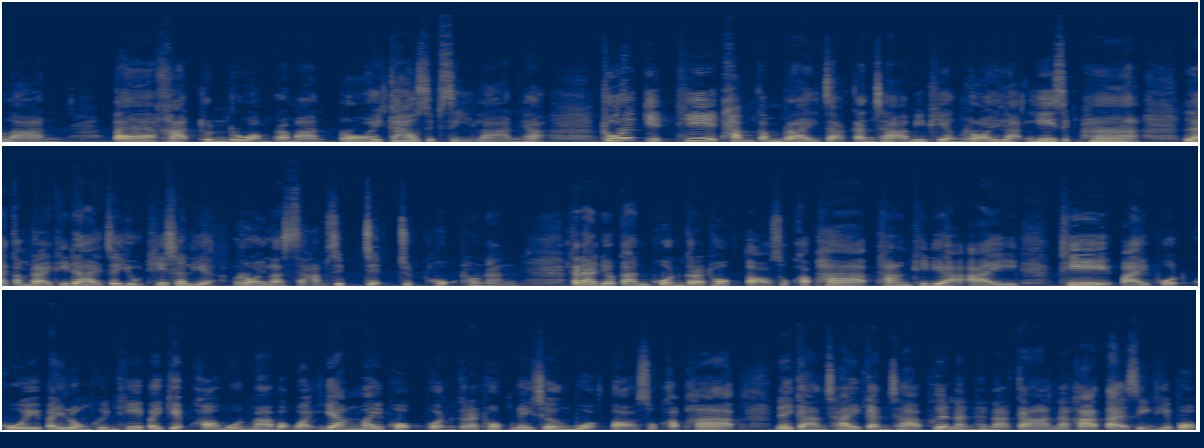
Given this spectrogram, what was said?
39 ล้าน แต่ขาดทุนรวมประมาณ 194 ล้านค่ะ ธุรกิจที่ทำกำไรจากกัญชามีเพียงร้อยละ 25 และกำไรที่ได้จะอยู่ที่เฉลี่ยร้อยละ 37.6 เท่านั้น ขณะเดียวกันผลกระทบต่อสุขภาพทาง TDI ที่ไปพูดคุยไปลงพื้นที่ไปเก็บข้อมูลมาบอกว่ายังไม่พบผลกระทบในเชิงบวกต่อสุขภาพ ในการใช้กัญชาเพื่อนันทนาการนะคะ แต่สิ่งที่พบ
